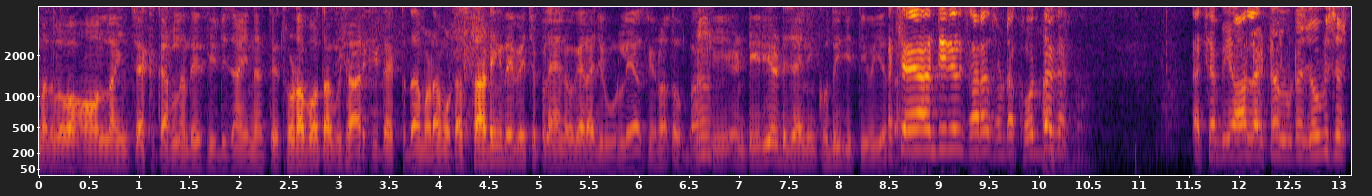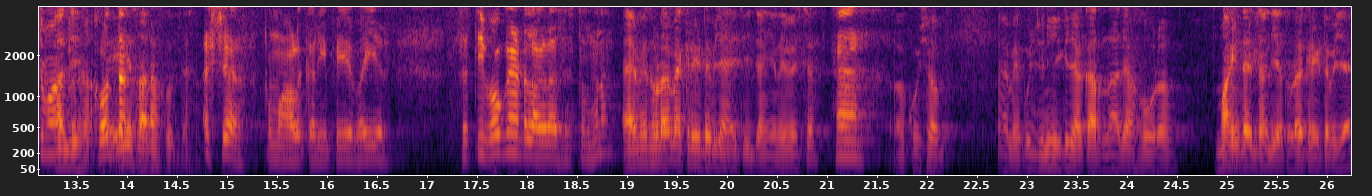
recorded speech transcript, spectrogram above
ਮਤਲਬ ਆਨਲਾਈਨ ਚੈੱਕ ਕਰ ਲੈਂਦੇ ਸੀ ਡਿਜ਼ਾਈਨ ਤੇ ਥੋੜਾ ਬਹੁਤਾ ਕੁਛ ਆਰਕੀਟੈਕਟ ਦਾ ਮਾੜਾ ਮੋਟਾ ਸਟਾਰਟਿੰਗ ਦੇ ਵਿੱਚ ਪਲਾਨ ਵਗੈਰਾ ਜ਼ਰੂਰ ਲਿਆ ਸੀ ਉਹਨਾਂ ਤੋਂ। ਬਾਕੀ ਇੰਟੀਰੀਅਰ ਡਿਜ਼ਾਈਨਿੰਗ ਖੁਦ ਹੀ ਕੀਤੀ ਹੋਈ ਹੈ ਸਾਰੀ। ਅੱਛਾ ਇੰਟੀਰੀਅਰ ਸਾਰਾ ਤੁਹਾਡਾ ਖੁਦ ਹੈਗਾ? ਅੱਛਾ ਵੀ ਆਹ ਲਾਈਟਾਂ ਲੂਟਾਂ ਜੋ ਵੀ ਸਿਸਟਮ ਆ ਹਾਂਜੀ ਖੁਦ ਹਾਂ ਇਹ ਸਾਰਾ ਖੁਦ ਹੈ। ਅੱਛਾ ਕਮਾਲ ਕਰੀ ਪਈ ਹੈ ਬਾਈ ਯਾਰ। ਸੱਚੀ ਬਹੁਤ ਘੈਂਟ ਲੱਗਦਾ ਸਿਸਟਮ ਹੈ ਨਾ? ਐਵੇਂ ਥੋੜਾ ਮੈਂ ਕ੍ਰੀਏਟਿਵ ਜਾਏ ਚੀਜ਼ਾਂ ਜਿਹੀਆਂ ਦੇ ਵਿੱਚ। ਹਾਂ। ਕੁਛ ਐਵੇਂ ਕੋਈ ਯੂਨੀਕ ਜਿਹਾ ਕਰਨਾ ਜਾਂ ਹੋਰ। ਮਾਈਂਡ ਇਦਾਂ ਦੀ ਆ ਥੋੜਾ ਕ੍ਰੀਏਟਿਵ ਜਿਹਾ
